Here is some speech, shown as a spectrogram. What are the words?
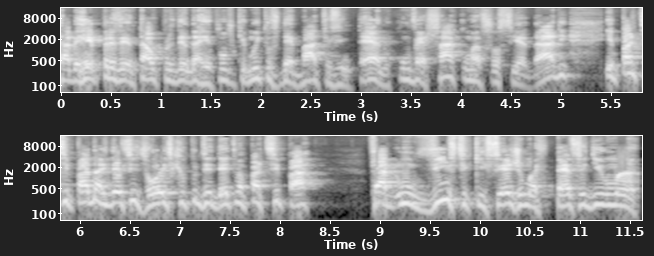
sabe, representar o presidente da República em muitos debates internos, conversar com a sociedade e participar das decisões que o presidente vai participar. Sabe, um vice que seja uma espécie de uma,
